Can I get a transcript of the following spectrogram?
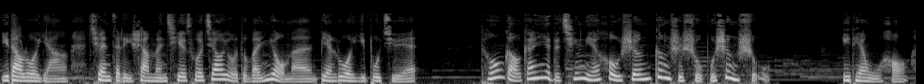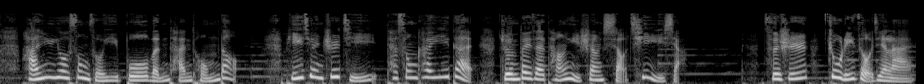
一到洛阳，圈子里上门切磋交友的文友们便络绎不绝。投稿干叶的青年后生更是数不胜数。一天午后，韩愈又送走一波文坛同道，疲倦之极，他松开衣带，准备在躺椅上小憩一下。此时，助理走进来，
